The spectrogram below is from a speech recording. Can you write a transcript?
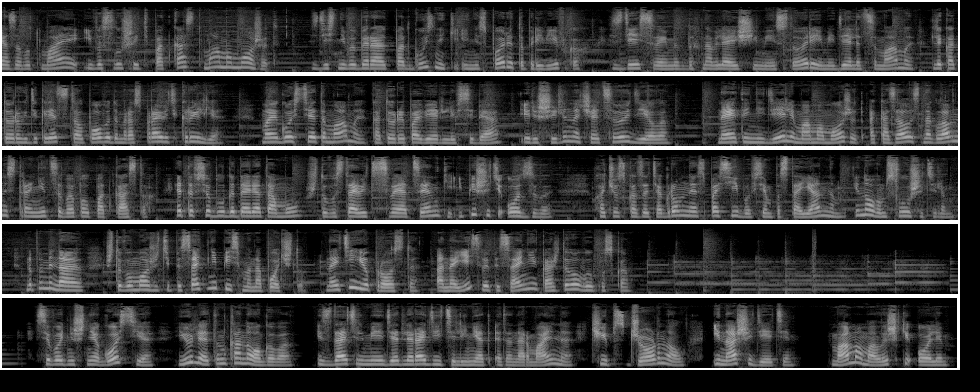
Меня зовут Майя, и вы слушаете подкаст «Мама может». Здесь не выбирают подгузники и не спорят о прививках. Здесь своими вдохновляющими историями делятся мамы, для которых декрет стал поводом расправить крылья. Мои гости — это мамы, которые поверили в себя и решили начать свое дело. На этой неделе «Мама может» оказалась на главной странице в Apple подкастах. Это все благодаря тому, что вы ставите свои оценки и пишете отзывы. Хочу сказать огромное спасибо всем постоянным и новым слушателям. Напоминаю, что вы можете писать мне письма на почту. Найти ее просто. Она есть в описании каждого выпуска. Сегодняшняя гостья – Юлия Тонконогова, издатель медиа для родителей «Нет, это нормально», Chips Journal и «Наши дети». Мама малышки Оли.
